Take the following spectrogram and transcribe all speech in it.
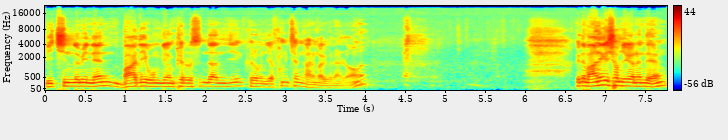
미친놈이 낸 마디 공정표를 쓴다든지 그러면 이제 황천 가는 거예요 그날로. 근데 만약에 시험 얘기하는데요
